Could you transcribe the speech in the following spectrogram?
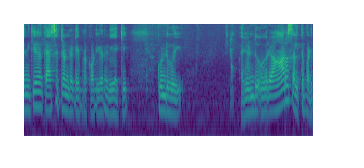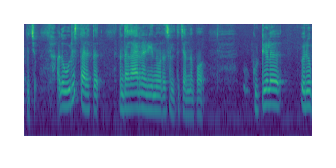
എനിക്ക് കാസറ്റ് ഉണ്ട് ടേപ്പ് റെക്കോർഡിൽ റെഡിയാക്കി കൊണ്ടുപോയി. രണ്ട് ഒരു ആറ് സ്ഥലത്ത് പഠിപ്പിച്ചു. അത് ഒരു സ്ഥലത്ത് അന്ധകാരനഴി എന്ന് പറഞ്ഞ സ്ഥലത്ത് ചെന്നപ്പോൾ കുട്ടികൾ ഒരു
